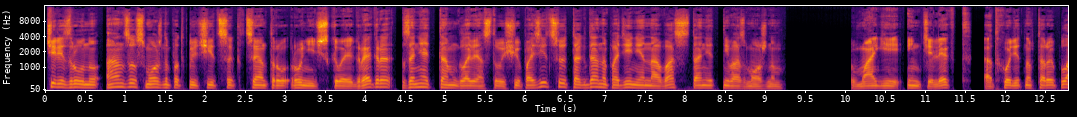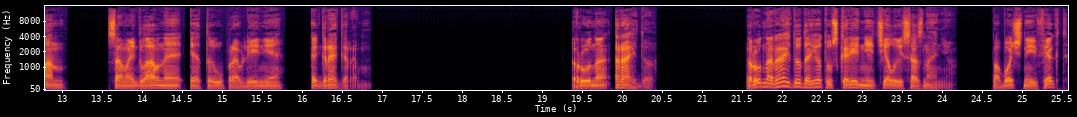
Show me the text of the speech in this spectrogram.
Через руну Анзус можно подключиться к центру рунического эгрегора, занять там главенствующую позицию, тогда нападение на вас станет невозможным. В магии интеллект отходит на второй план. Самое главное — это управление эгрегором. Руна Райдо. Руна Райдо дает ускорение телу и сознанию. Побочный эффект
